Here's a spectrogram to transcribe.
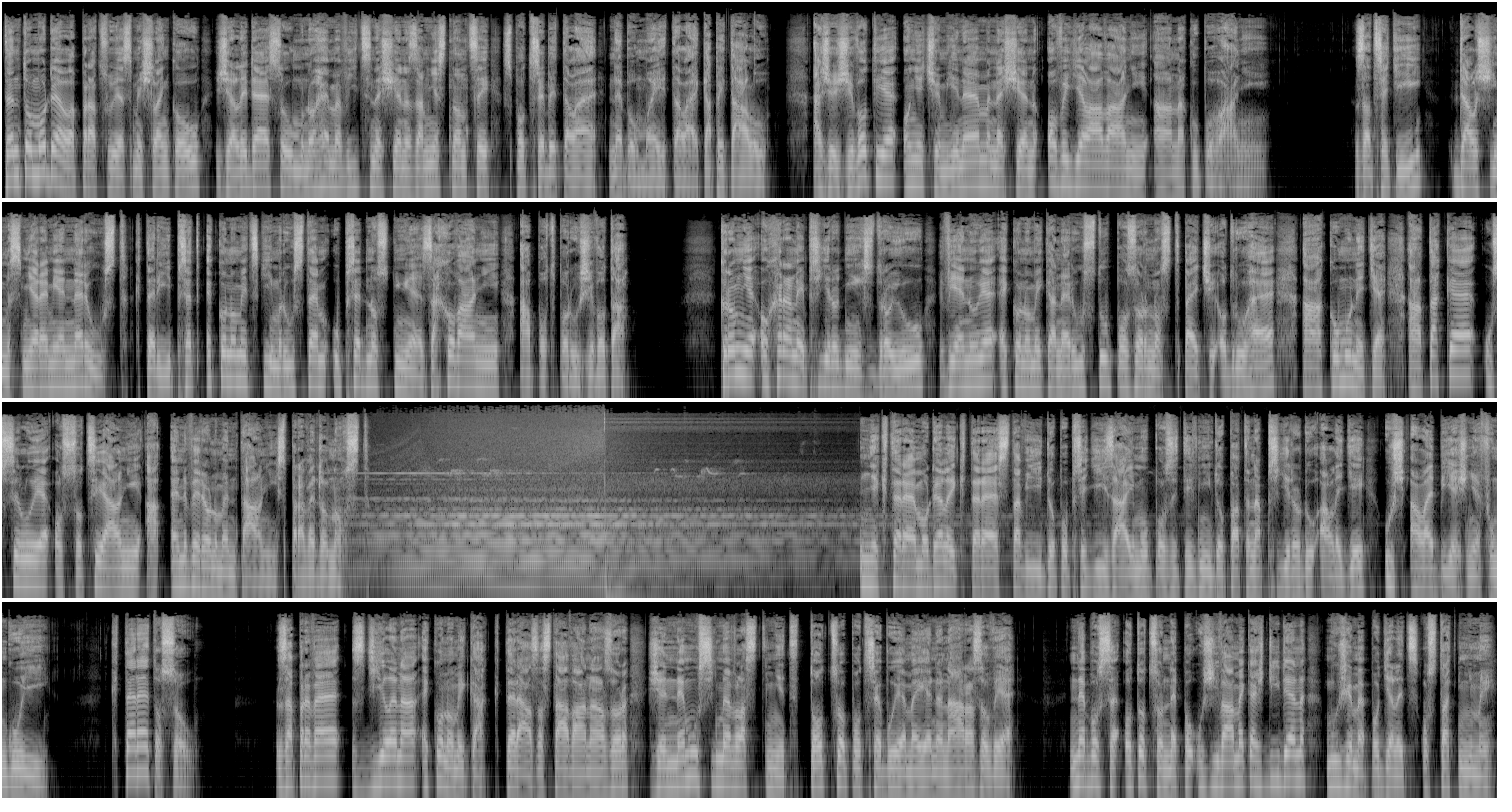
Tento model pracuje s myšlenkou, že lidé jsou mnohem víc než jen zaměstnanci, spotřebitelé nebo majitelé kapitálu a že život je o něčem jiném než jen o vydělávání a nakupování. Za třetí, Dalším směrem je nerůst, který před ekonomickým růstem upřednostňuje zachování a podporu života. Kromě ochrany přírodních zdrojů věnuje ekonomika nerůstu pozornost péči o druhé a komunitě a také usiluje o sociální a environmentální spravedlnost. Některé modely, které staví do popředí zájmu pozitivní dopad na přírodu a lidi, už ale běžně fungují. Které to jsou? Za prvé sdílená ekonomika, která zastává názor, že nemusíme vlastnit to, co potřebujeme jen nárazově. Nebo se o to, co nepoužíváme každý den, můžeme podělit s ostatními.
